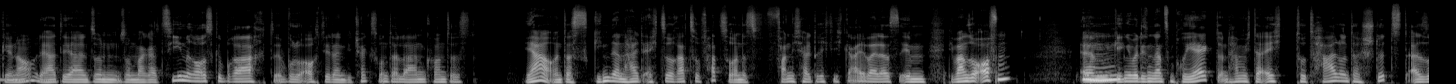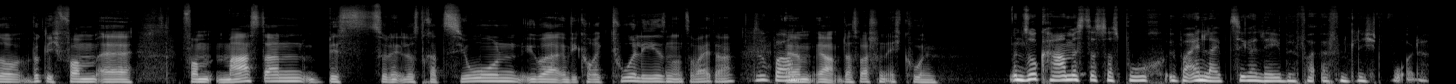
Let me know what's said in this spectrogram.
Genau, der hatte ja so ein, so ein Magazin rausgebracht, äh, wo du auch dir dann die Tracks runterladen konntest. Ja, und das ging dann halt echt so ratzofatze und das fand ich halt richtig geil, weil das eben, die waren so offen ähm, gegenüber diesem ganzen Projekt und haben mich da echt total unterstützt. Also wirklich vom, äh, vom Mastern bis zu den Illustrationen über irgendwie Korrekturlesen und so weiter. Super. Ähm, ja, das war schon echt cool. Und so kam es, dass das Buch über ein Leipziger Label veröffentlicht wurde.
